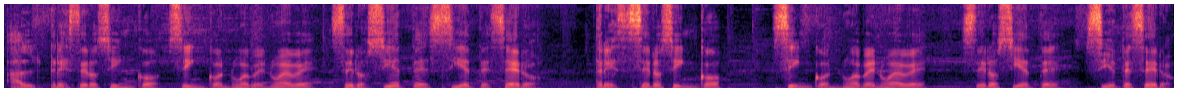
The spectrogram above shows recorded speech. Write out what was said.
al 305-599-0770. 305-599-0770.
